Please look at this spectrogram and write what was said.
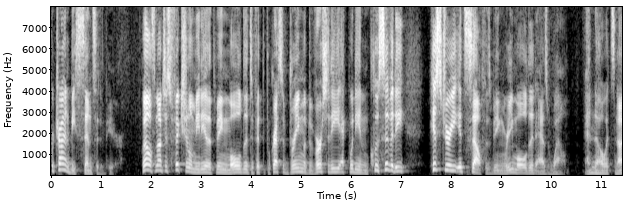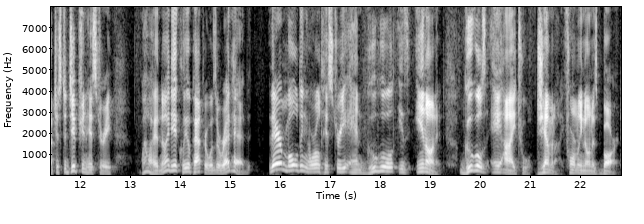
We're trying to be sensitive here. Well, it's not just fictional media that's being molded to fit the progressive dream of diversity, equity, and inclusivity. History itself is being remolded as well. And no, it's not just Egyptian history. Wow, I had no idea Cleopatra was a redhead. They're molding world history, and Google is in on it. Google's AI tool, Gemini, formerly known as Bard,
